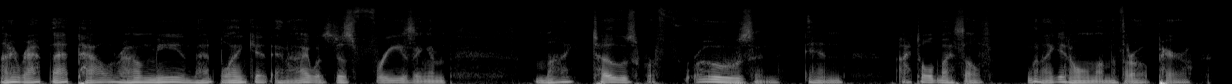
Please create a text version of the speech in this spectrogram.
I wrapped that towel around me and that blanket, and I was just freezing, and my toes were frozen. And I told myself, when I get home, I'm going to throw a pair of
